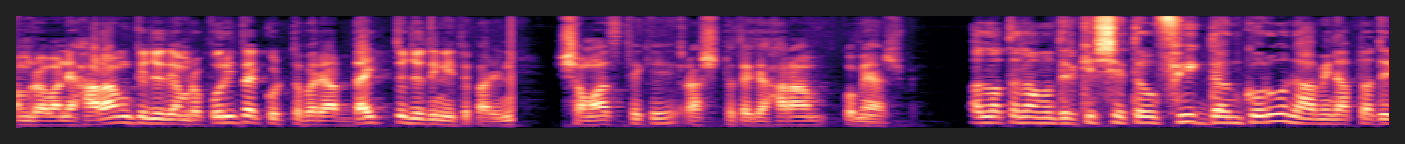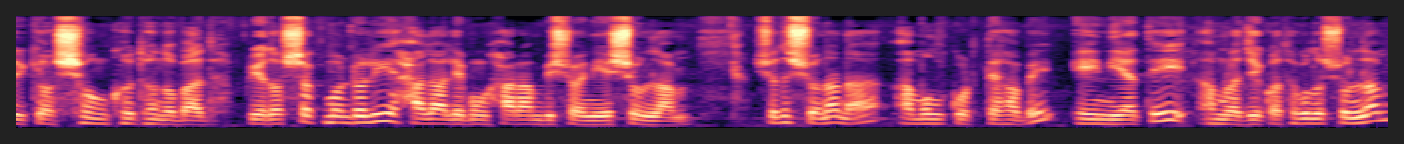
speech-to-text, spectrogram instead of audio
আমরা মানে হারামকে যদি আমরা পরিত্যাগ করতে পারি আর দায়িত্ব যদি নিতে পারি সমাজ থেকে রাষ্ট্র থেকে হারাম কমে আসবে। আল্লাহ তালা আমাদেরকে সে তৌফিক দান করুন। আমিন। আপনাদেরকে অসংখ্য ধন্যবাদ। প্রিয় দর্শক মণ্ডলী, হালাল এবং হারাম বিষয় নিয়ে শুনলাম। শুধু শোনা না, আমল করতে হবে। এই নিয়াতেই আমরা যে কথাগুলো শুনলাম,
